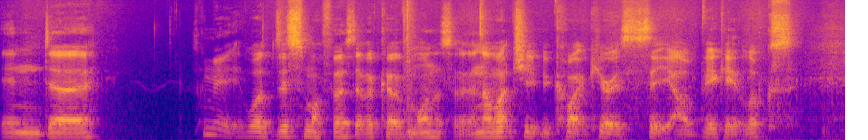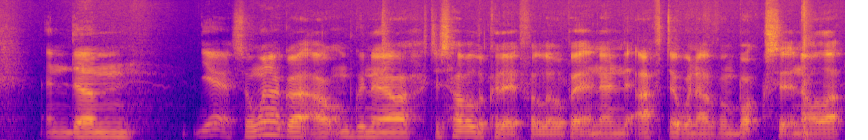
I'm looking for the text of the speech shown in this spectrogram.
and uh, well, this is my first ever curved monitor, and I'm actually quite curious to see how big it looks. And um, yeah, so when I go out, I'm gonna just have a look at it for a little bit, and then after when I've unboxed it and all that,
